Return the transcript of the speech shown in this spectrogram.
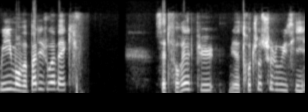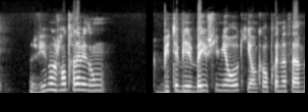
Oui, mais on va pas les jouer avec. Cette forêt, elle pue. Il y a trop de choses cheloues ici. Vivant, je rentre à la maison. Buter Bayushi Miro qui est encore auprès de ma femme.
